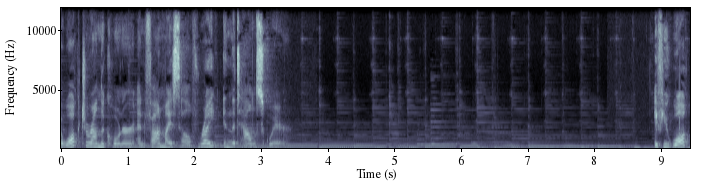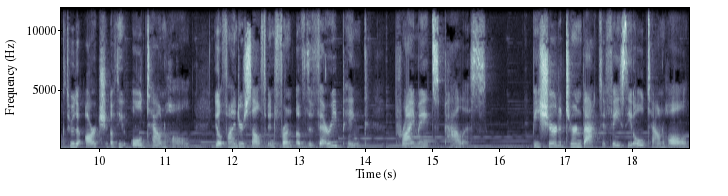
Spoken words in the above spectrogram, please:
I walked around the corner and found myself right in the town square. If you walk through the arch of the old town hall, you'll find yourself in front of the very pink Primates Palace. Be sure to turn back to face the old town hall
